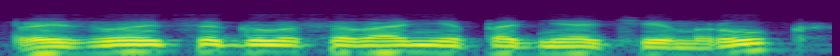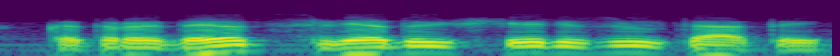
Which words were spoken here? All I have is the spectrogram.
Производится голосование поднятием рук, которое дает следующие результаты.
